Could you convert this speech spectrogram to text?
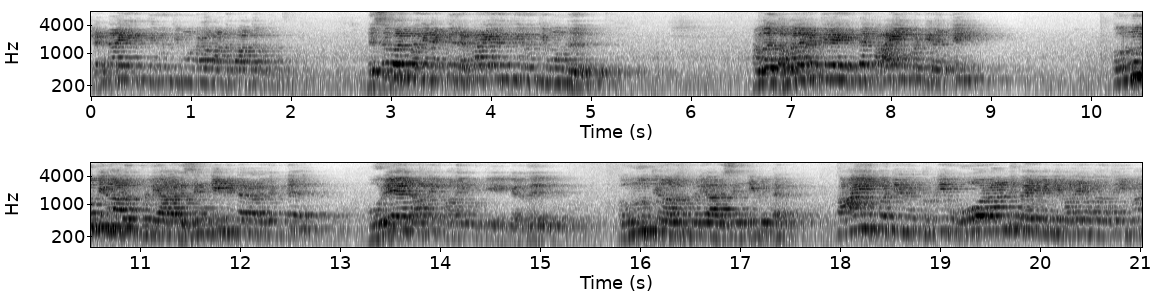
இரண்டாயிரத்தி இருபத்தி மூன்றாம் ஆண்டு பார்த்தோம். டிசம்பர் பதினெட்டு இரண்டாயிரத்தி இருபத்தி மூன்று. நமது தமிழகத்திலே இருந்த காயல்பட்டினத்தில் தொண்ணூத்தி நாலு புள்ளி ஆறு சென்டிமீட்டர் அளவிற்கு ஒரே நாளில் மழை கொட்டி இருக்கிறது தொண்ணூத்தி நாலு புள்ளி ஆறு சென்டிமீட்டர். காயல்பட்டினத்துடைய ஓராண்டு பெய்ய வேண்டிய மழை எவ்வளவு தெரியுமா?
